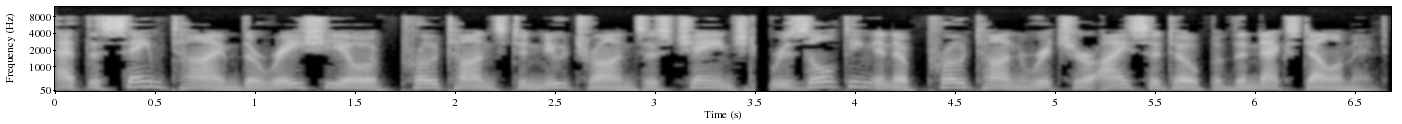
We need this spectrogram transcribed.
At the same time the ratio of protons to neutrons is changed, resulting in a proton-richer isotope of the next element.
